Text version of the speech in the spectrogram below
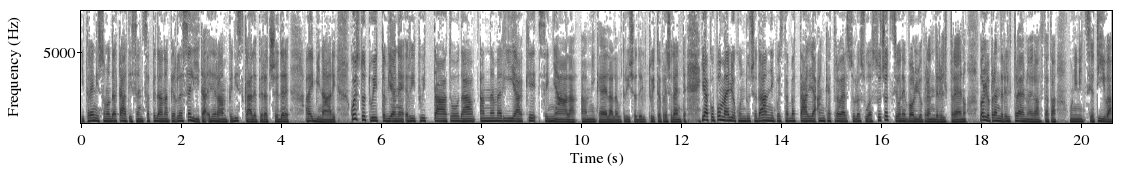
I treni sono datati senza pedana per la salita e le rampe di scale per accedere ai binari. Questo tweet viene ritwittato da Anna Maria che segnala a Michela, l'autrice del tweet precedente. Jacopo Melio conduce da anni questa battaglia anche attraverso la sua associazione Voglio prendere il treno. Voglio prendere il treno era stata un'iniziativa,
